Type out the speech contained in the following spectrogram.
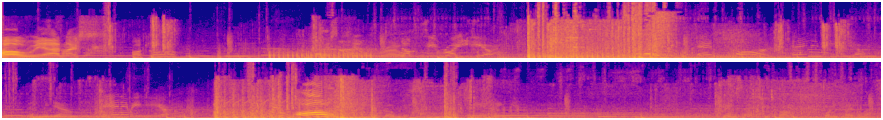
Oh yeah, nice fucking mm, nice kill, bro. Right here. Enemy down. Enemy here. Oh! Rings not too far. 45 left.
